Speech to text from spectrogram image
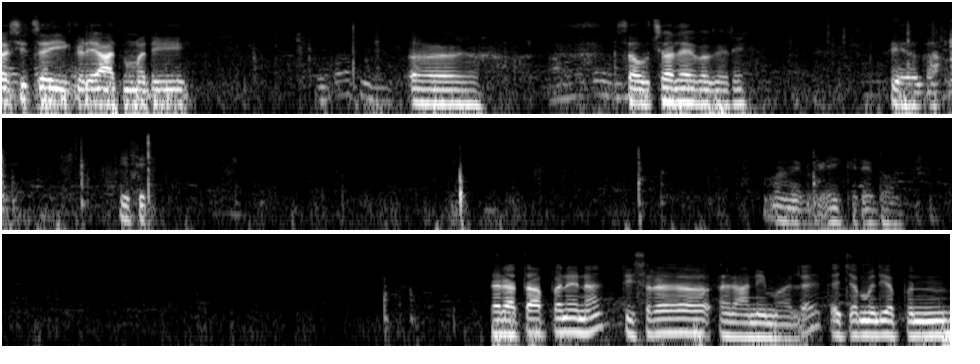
तशीच आहे इकडे आतमध्ये शौचालय वगैरे. हे बघा इथे. इकडे दोन. तर आता आपण आहे ना तिसरं राणी महल आहे. त्याच्यामध्ये आपण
